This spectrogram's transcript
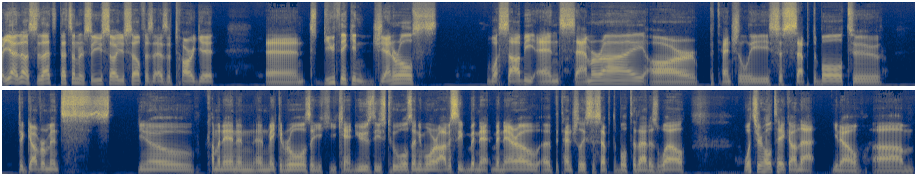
yeah, no. So that's that's under. So you saw yourself as as a target, and do you think in general, wasabi and samourai are potentially susceptible to to governments you know, coming in and, and making rules that you, you can't use these tools anymore. Obviously, Monero uh, potentially susceptible to that as well. What's your whole take on that? You know, um,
